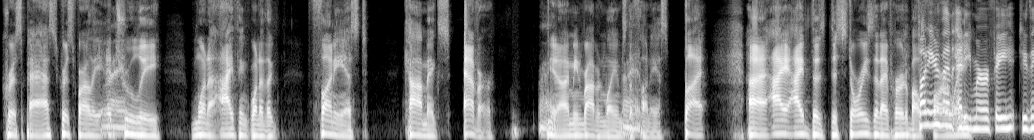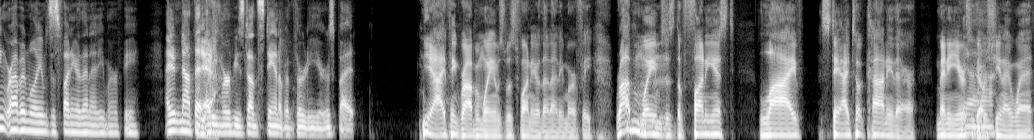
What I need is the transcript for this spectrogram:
Chris passed. Chris Farley had Right. truly one of I think one of the funniest comics ever. Right. You know, I mean Robin Williams the funniest, but uh, I I the the stories that I've heard about funnier than Eddie Murphy. Do you think Robin Williams is funnier than Eddie Murphy? I, not that Yeah. Eddie Murphy's done stand up in 30 years, but Yeah, I think Robin Williams was funnier than Eddie Murphy. Robin Mm-hmm. Williams is the funniest live stay. I took Connie there many years ago. She and I went,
